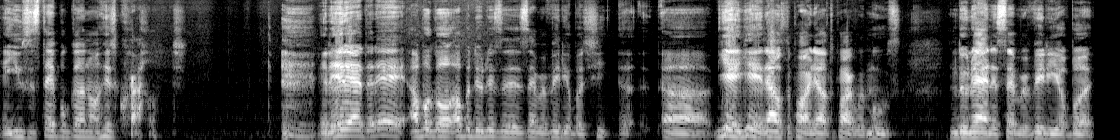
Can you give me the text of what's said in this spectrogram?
and used a staple gun on his crouch. And then after that, I'm gonna go. I'm gonna do this in a separate video. But she, uh, uh, yeah, yeah, that was the part. That was the part with Moose. I'm doing that in a separate video. But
